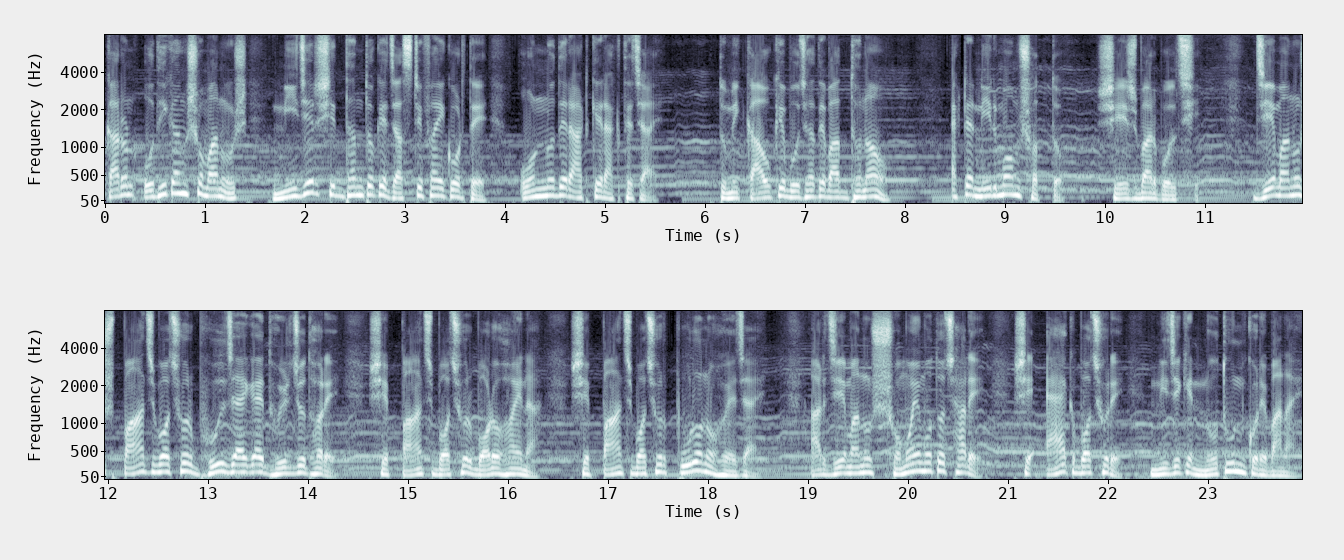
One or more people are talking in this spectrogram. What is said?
কারণ অধিকাংশ মানুষ নিজের সিদ্ধান্তকে জাস্টিফাই করতে অন্যদের আটকে রাখতে চায়। তুমি কাউকে বোঝাতে বাধ্য নাও। একটা নির্মম সত্য, শেষবার বলছি, যে মানুষ পাঁচ বছর ভুল জায়গায় ধৈর্য ধরে, সে পাঁচ বছর বড় হয় না, সে পাঁচ বছর পুরনো হয়ে যায়। আর যে মানুষ সময় মতো ছাড়ে, সে এক বছরে নিজেকে নতুন করে বানায়।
